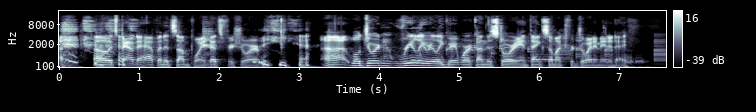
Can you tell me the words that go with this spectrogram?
oh it's bound to happen at some point that's for sure yeah. Uh, well jordan really really great work on this story and thanks so much for joining me today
